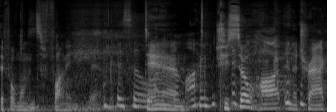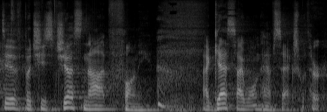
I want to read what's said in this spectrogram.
if a woman's funny. Because a lot of Damn. them aren't. She's so hot and attractive, but she's just not funny. I guess I won't have sex with her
